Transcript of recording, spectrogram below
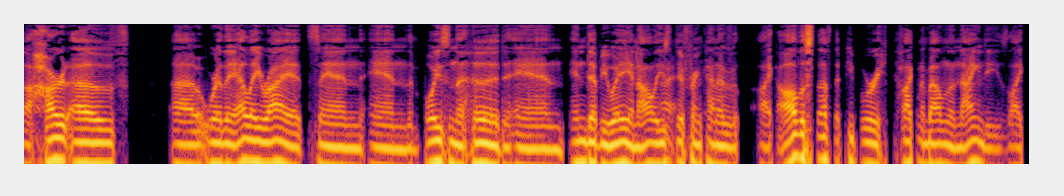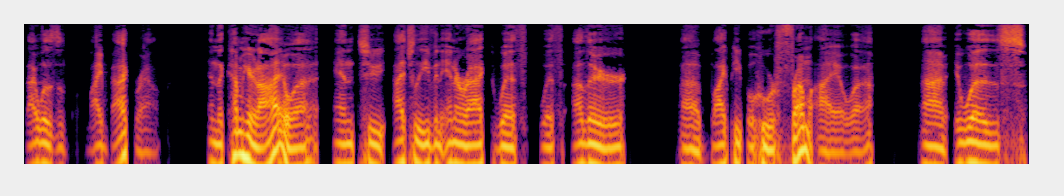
the heart of uh, where the LA riots and and the Boyz n the Hood and NWA and all these Right. different kind of like all the stuff that people were talking about in the '90s. Like that was my background, and to come here to Iowa and to actually even interact with with other uh, black people who were from Iowa, uh, it was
